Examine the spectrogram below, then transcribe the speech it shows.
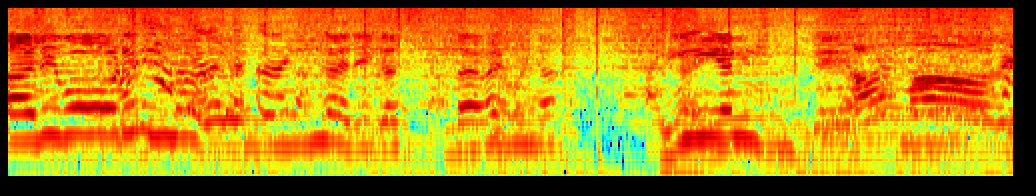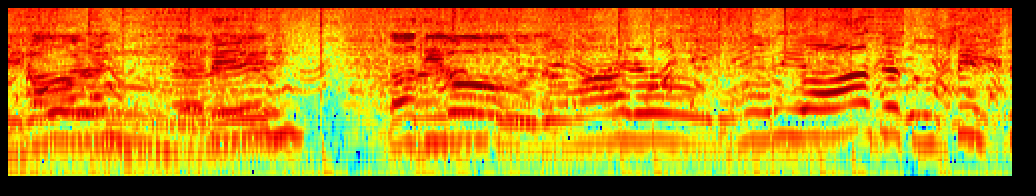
അലിവോടിന്നരികത്തണഞ്ഞ നീ എന്റെ ആത്മാവിനോഴങ്ങലേ അതിലോലമാരോലമറിയാതെ സൂക്ഷിച്ച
